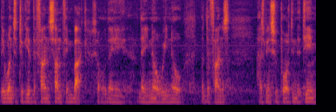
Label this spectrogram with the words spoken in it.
they wanted to give the fans something back. So they they know we know that the fans has been supporting the team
